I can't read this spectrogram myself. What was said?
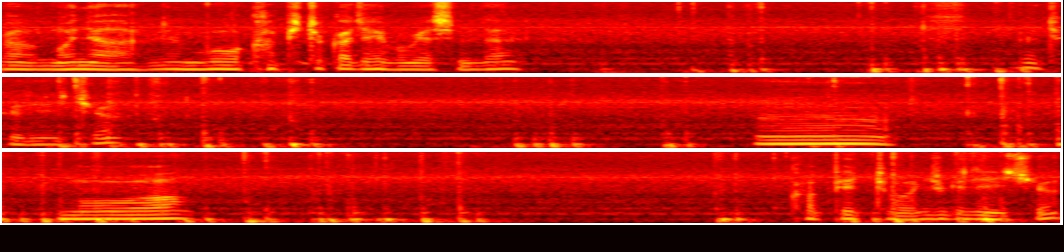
뭐냐, 무어 카피터까지 해보겠습니다. 이거 어떻게 되어 있죠? 음, 무 어 카피토 이렇게 되어 있죠.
